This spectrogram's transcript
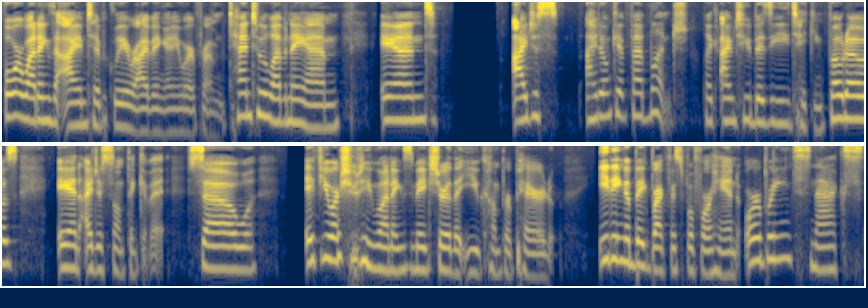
for weddings, I am typically arriving anywhere from 10 to 11 a.m. And I just, I don't get fed lunch. Like, I'm too busy taking photos and I just don't think of it. So, if you are shooting weddings, make sure that you come prepared, eating a big breakfast beforehand or bringing snacks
